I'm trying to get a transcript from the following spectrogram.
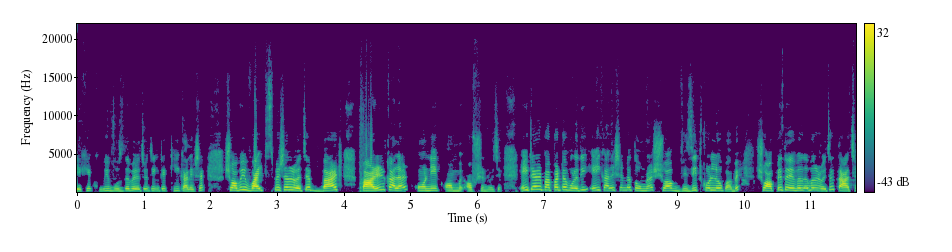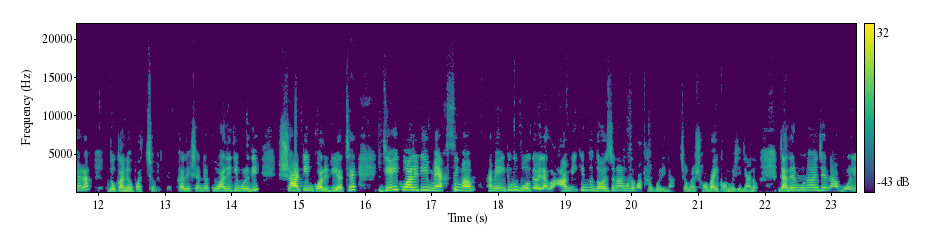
দেখে খুবই বুঝতে পেরেছ যে এটা কি কালেকশন সবই হোয়াইট স্পেশাল রয়েছে বাট পাড়ের কালার অনেক অপশন রয়েছে। এইটার ব্যাপারটা বলে দিই, এই কালেকশনটা তোমরা সব ভিজিট করলেও পাবে। শপে তো অ্যাভেলেবেল রয়েছে, তাছাড়া দোকানেও পাচ্ছ কালেকশনটার কোয়ালিটি বলে দিই শার্ট ইন কোয়ালিটি আছে। যেই কোয়ালিটি ম্যাক্সিমাম আমি এইটুকু বলতে পারি, দেখো, আমি কিন্তু দশ জনের মতো কথা বলি না, তোমরা সবাই কম বেশি জানো। যাদের মনে হয় যে না বলি,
